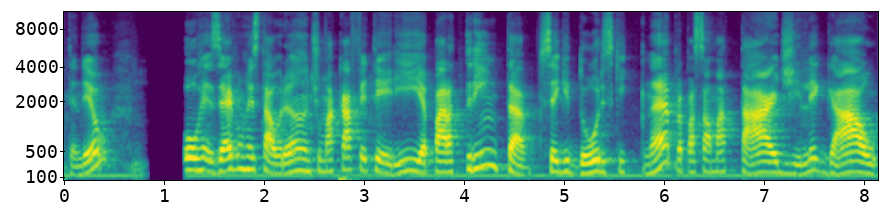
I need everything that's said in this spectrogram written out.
entendeu? Ou reserve um restaurante, uma cafeteria para 30 seguidores que, né, para passar uma tarde legal,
